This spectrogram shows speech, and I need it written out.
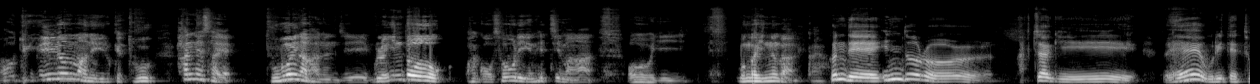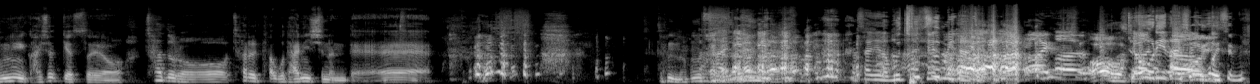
어떻게 1년 만에 이렇게 두, 한 회사에 두 번이나 가는지. 물론 인도하고 서울이긴 했지만, 어, 이, 뭔가 있는 거 아닐까요? 근데 인도를 갑자기 왜 우리 대통령이 가셨겠어요? 차도로 차를 타고 다니시는데. 좀 너무 박사님 너무 춥습니다. 어, 겨울이 다시 어, 오고 있습니다.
